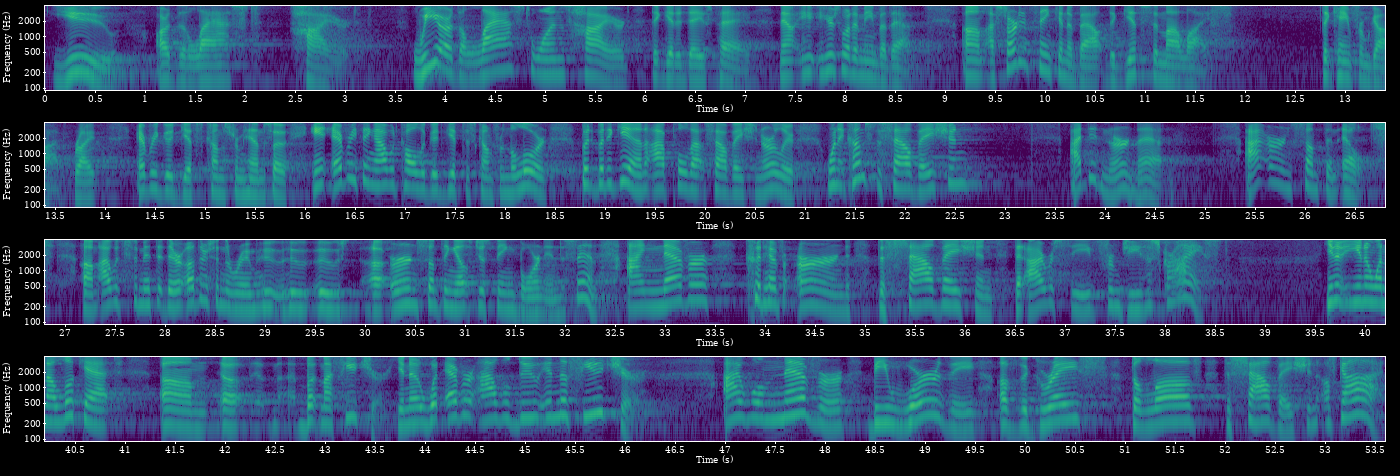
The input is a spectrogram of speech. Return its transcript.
You are the last hired. We are the last ones hired that get a day's pay. Now, here's what I mean by that. Um, I started thinking about the gifts in my life that came from God, right? every good gift comes from Him. So everything I would call a good gift has come from the Lord. But, but again, I pulled out salvation earlier. When it comes to salvation, I didn't earn that. I earned something else. Um, I would submit that there are others in the room who, who, who uh, earned something else just being born into sin. I never could have earned the salvation that I received from Jesus Christ. You know, you know when I look at um, uh, but my future, you know, whatever I will do in the future, I will never be worthy of the grace, the love, the salvation of God.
